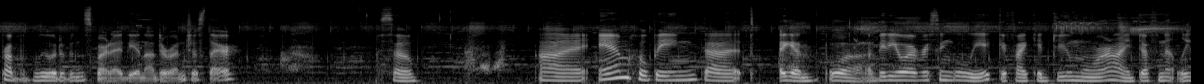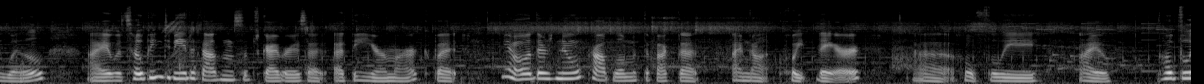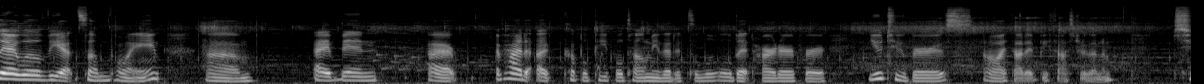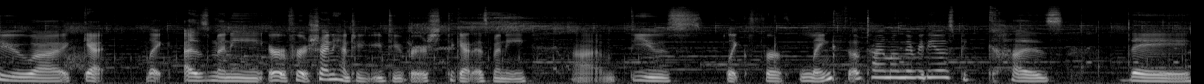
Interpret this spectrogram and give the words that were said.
Probably would have been a smart idea not to run just there. So, I am hoping that, again, a video every single week. If I could do more, I definitely will. I was hoping to be at a thousand subscribers at, at the year mark, but, you know, there's no problem with the fact that I'm not quite there. Uh, hopefully, I hopefully I will be at some point. Um, I've been uh, I've had a couple people tell me that it's a little bit harder for YouTubers. Oh, I thought I'd be faster than them to uh, get like as many or for shiny hunter YouTubers to get as many um, views like for length of time on their videos because they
